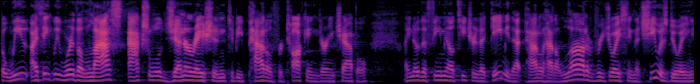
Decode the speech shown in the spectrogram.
But we, I think we were the last actual generation to be paddled for talking during chapel. I know the female teacher that gave me that paddle had a lot of rejoicing that she was doing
